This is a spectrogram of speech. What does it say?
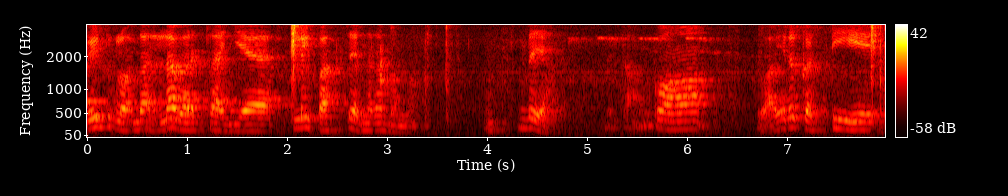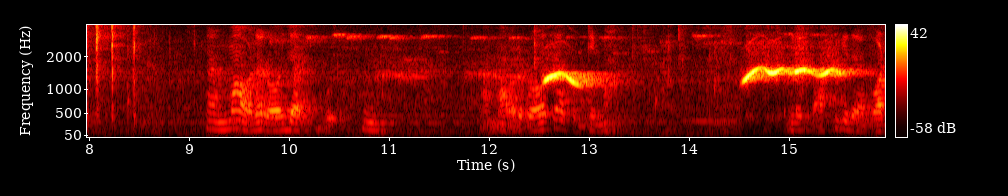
வீட்டுக்குள்ளே வந்து எல்லாம் விரட்டுறாங்க பிள்ளைக்கு பசிச்சு என்ன தான் பண்ணும் ம், இல்லையா தங்கம் வயிறை கட்டி அம்மாவோட ரோஜா பூ ம் அம்மாவோட ரோஜா குட்டிம்மா பிள்ளைக்கு பசிக்குதுல போட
